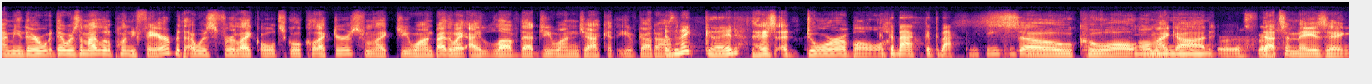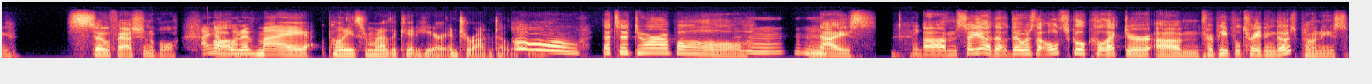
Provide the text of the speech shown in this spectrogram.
I mean, there there was the My Little Pony Fair, but that was for like old school collectors from like G1. By the way, I love that G1 jacket that you've got on. Isn't it good? That is adorable. At the back, look at the back. Can you see? Can you see? So cool. Oh my God. That's. That's amazing. So fashionable. I have one um, of my ponies from when I was a kid here in Toronto. Oh, that's adorable. Mhm, mhm. Nice. Um, so yeah, the, there was the old school collector um, for people trading those ponies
